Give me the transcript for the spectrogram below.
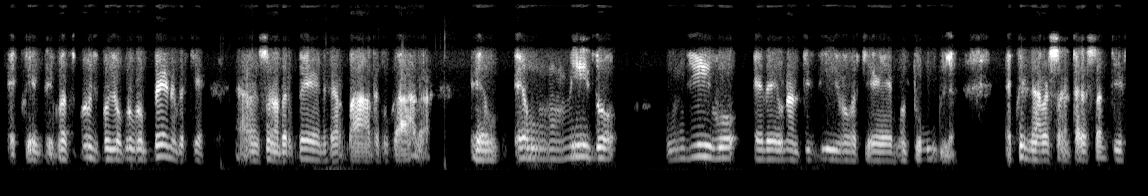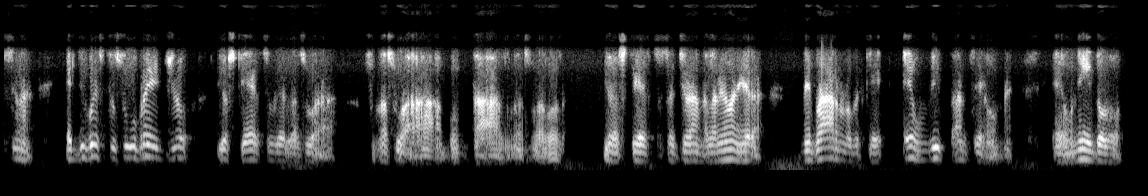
e quindi poi voglio proprio bene perché è una persona per bene, garbata, educata, è un, è un mito, un divo ed è un antidivo perché è molto umile. E quindi è una persona interessantissima e di questo suo pregio io scherzo sua, sulla sua bontà, sulla sua cosa, io scherzo esagerando alla mia maniera, ne parlo perché è un VIP, anzi è un, è un idolo,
